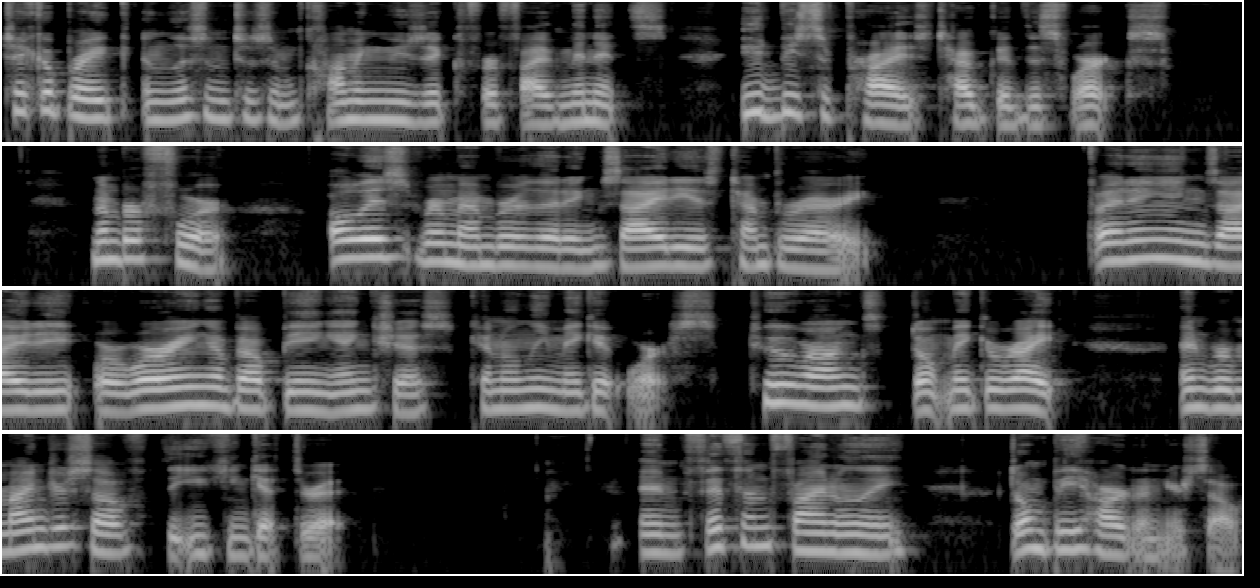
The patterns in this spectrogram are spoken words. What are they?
Take a break and listen to some calming music for five minutes. You'd be surprised how good this works. Number four, always remember that anxiety is temporary. Fighting anxiety or worrying about being anxious can only make it worse. Two wrongs don't make a right, and remind yourself that you can get through it. And fifth and finally, don't be hard on yourself.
